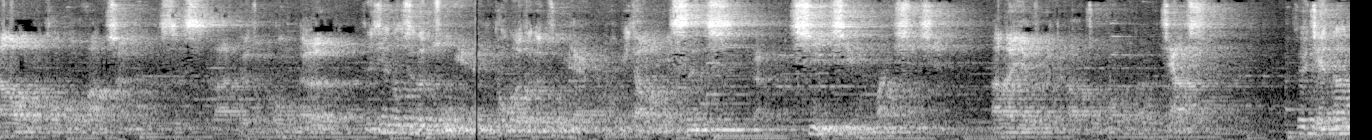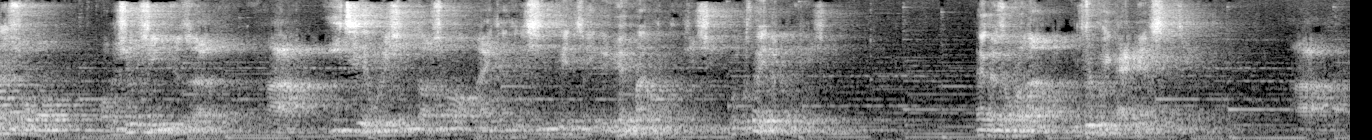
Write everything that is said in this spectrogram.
然后我们通过放生、施食啊，各种功德，这些都是个助缘。通过这个助缘，我们比较容易升起的信心、欢喜心，当然也就会得到诸佛的加持。所以简单的说，我们修行就是啊。一切唯心造，希望我们来将这个心变成一个圆满的菩提心，不退的菩提心。那个时候呢，你就会改变世界。啊，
